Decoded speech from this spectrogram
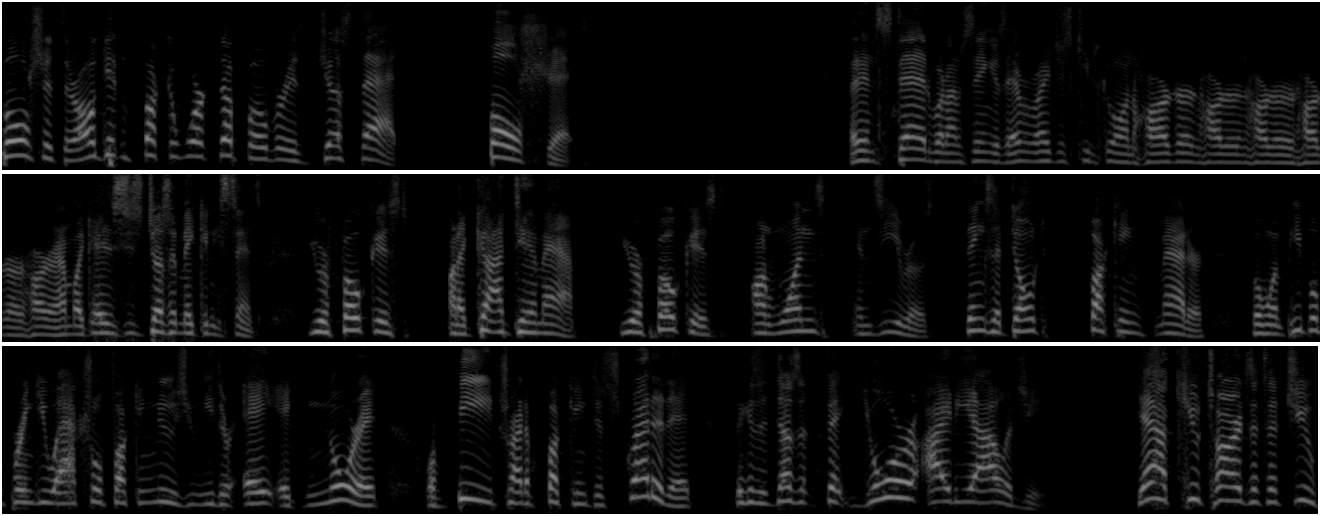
bullshit they're all getting fucking worked up over is just that bullshit. And instead, what I'm seeing is everybody just keeps going harder and harder and harder and harder and harder. And I'm like, hey, this just doesn't make any sense. You're focused on a goddamn app. You're focused on ones and zeros, things that don't fucking matter. But when people bring you actual fucking news, you either A, ignore it, or B, try to fucking discredit it because it doesn't fit your ideology. Yeah, Q-tards, it's at you,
